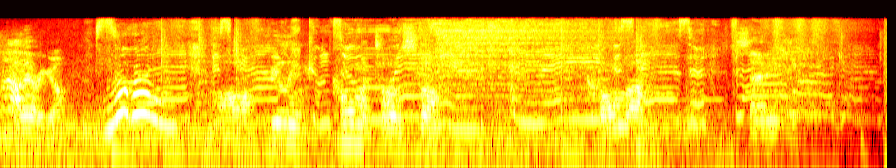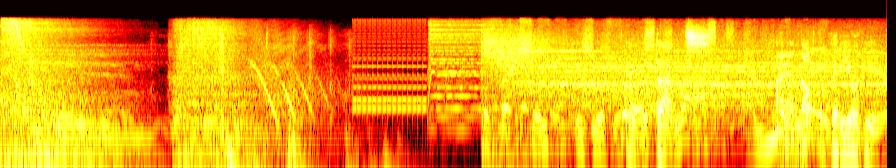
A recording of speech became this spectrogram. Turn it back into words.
oh, there we go. Woohoo! Oh, feeling comatose though. Coma setting. Perfection is your first, I end off the video here.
